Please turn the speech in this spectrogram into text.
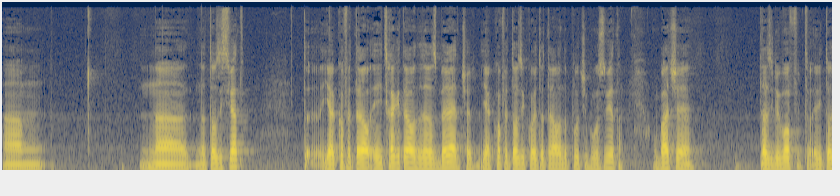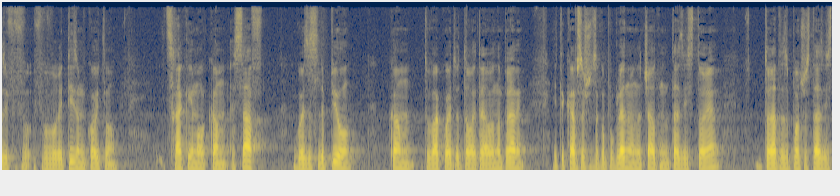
ам, на, на този свят. Яков е трябвало, Ицхак е трябвало да разбере, че Яков е този, който е трябвало да получи благословията. Обаче тази любов или този фаворитизъм, който Ицхак е имал към Есав, го е заслепил към това, което той трябва да направи. И така всъщност, ако погледнем началото на тази история, Тората започва с тази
